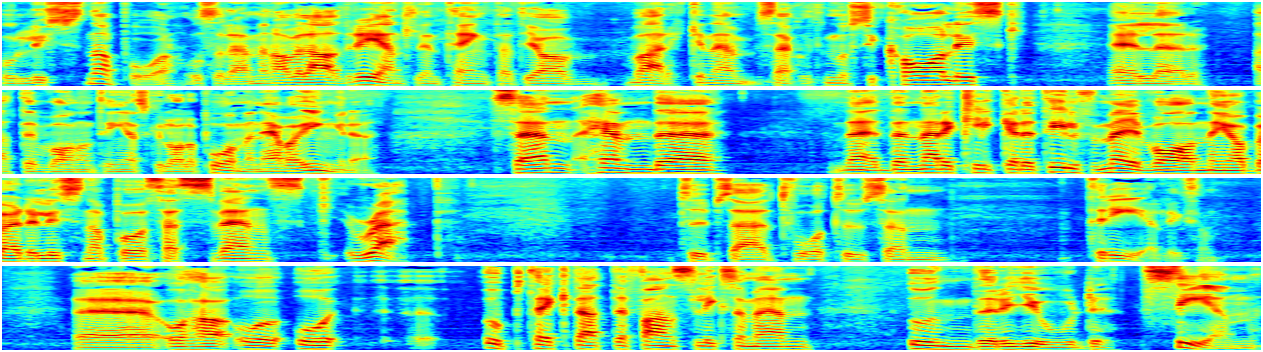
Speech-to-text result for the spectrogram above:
att lyssna på och sådär. Men har väl aldrig egentligen tänkt att jag varken är särskilt musikalisk eller att det var någonting jag skulle hålla på med när jag var yngre. Sen hände, när, det- när det klickade till för mig var när jag började lyssna på så här, svensk rap. Typ så här 2003 liksom. Eh, och, och, och upptäckte att det fanns liksom en underjordscen.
